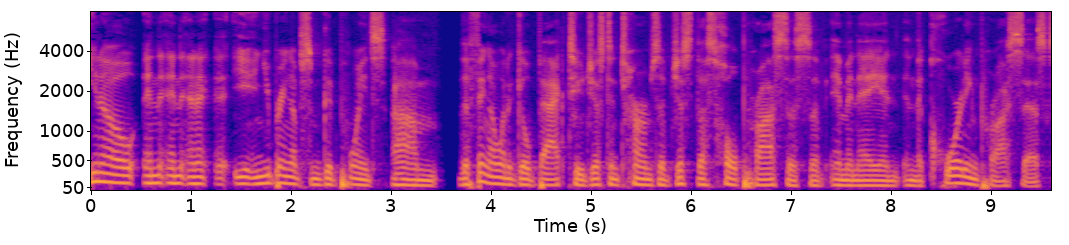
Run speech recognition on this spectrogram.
you know and and and, uh, and you bring up some good points um the thing i want to go back to just in terms of just this whole process of m&a and, and the courting process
